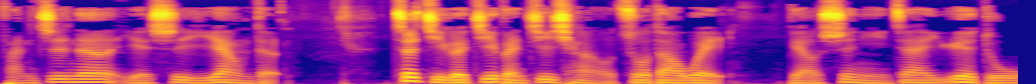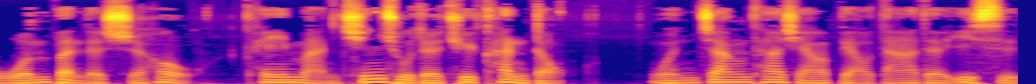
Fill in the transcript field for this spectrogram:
反之呢，也是一样的。这几个基本技巧做到位，表示你在阅读文本的时候，可以蛮清楚的去看懂文章它想要表达的意思，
